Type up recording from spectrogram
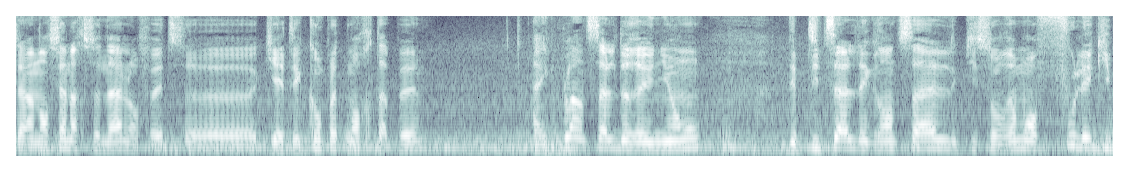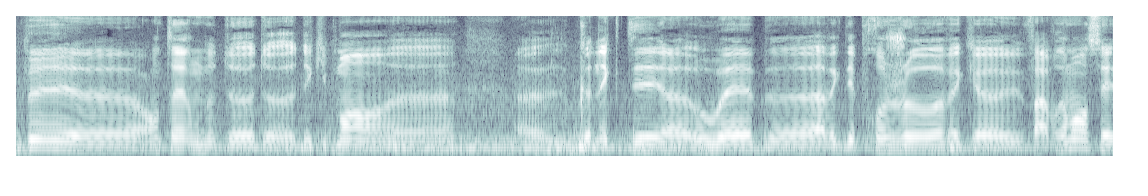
un, ancien arsenal en fait qui a été complètement retapé avec plein de salles de réunion des petites salles, des grandes salles qui sont vraiment full équipées euh, en termes d'équipements euh, euh, connectés au web, avec des projets, avec, enfin vraiment c'est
